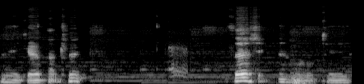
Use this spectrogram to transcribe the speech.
There you go, Patrick. 30. Oh dear.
